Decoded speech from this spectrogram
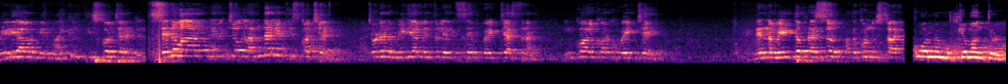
మీడియా మీరు మైకులు తీసుకొచ్చారంటే శనివారం నిరుద్యోగులు అందరినీ తీసుకొచ్చేయండి. చూడండి మీడియా మిత్రులు ఎంతసేపు వెయిట్ చేస్తున్నారు. ఇంకో వాళ్ళ కొరకు వెయిట్ చేయండి. నిన్న మీట్ ద ప్రెస్ పదకొండు స్టార్ట్ ఉన్న ముఖ్యమంత్రులు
